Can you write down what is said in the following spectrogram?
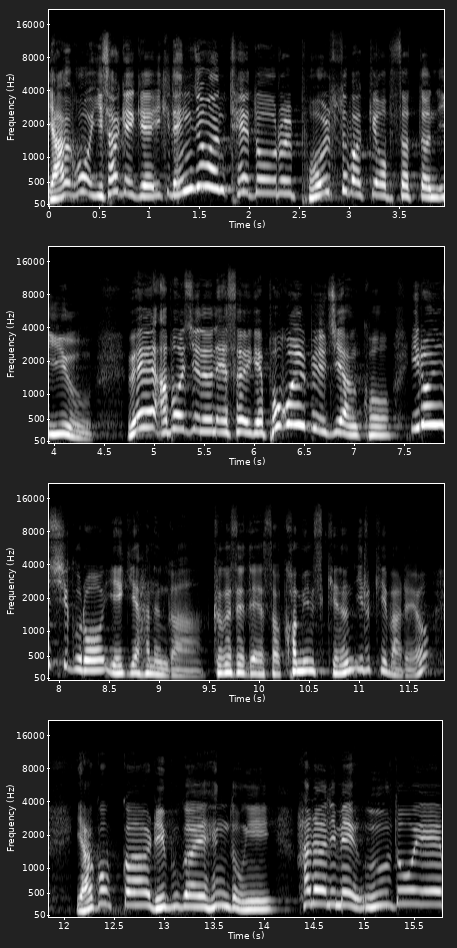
야곱 이삭에게 이렇게 냉정한 태도를 볼 수밖에 없었던 이유 왜 아버지는 에서에게 복을 빌지 않고 이런 식으로 얘기하는가 그것에 대해서 커민스키는 이렇게 말해요 야곱과 리브가의 행동이 하나님의 의도에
